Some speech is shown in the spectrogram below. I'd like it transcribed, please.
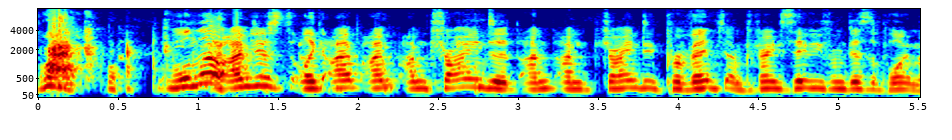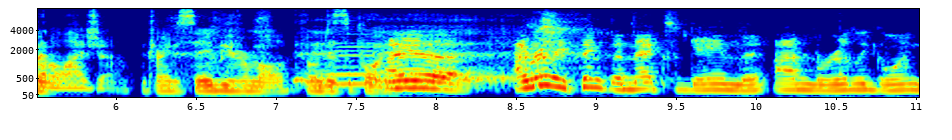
Whack! whack. well no i'm just like i'm i'm, I'm trying to I'm, I'm trying to prevent i'm trying to save you from disappointment elijah i'm trying to save you from all- from disappointment I uh, I really think the next game that I'm really going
